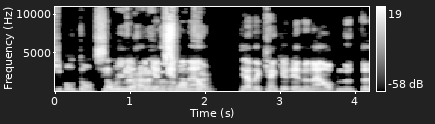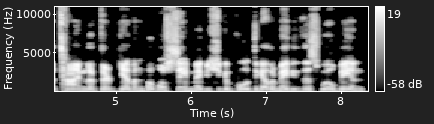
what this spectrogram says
people don't seem No, to be able to it in in and out. Thing. Yeah, they can't get in and out in the, the time that they're given, but we'll see. Maybe she can pull it together. Maybe this will be. And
